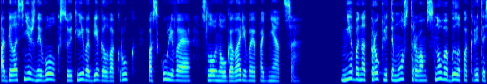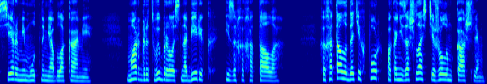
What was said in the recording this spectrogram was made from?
а белоснежный волк суетливо бегал вокруг, поскуливая, словно уговаривая подняться. Небо над проклятым островом снова было покрыто серыми мутными облаками. Маргарет выбралась на берег и захохотала. Хохотала до тех пор, пока не зашла с тяжелым кашлем.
